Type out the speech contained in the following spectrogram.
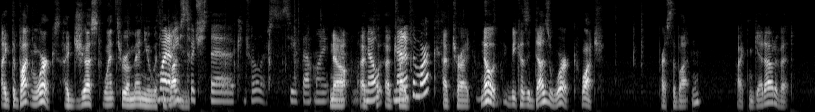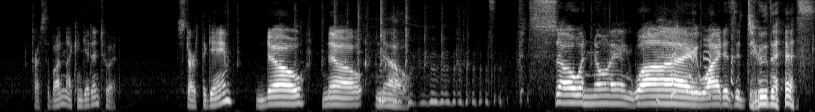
Like the button works. I just went through a menu with Why the button. Why don't you switch the controllers? See if that might. No, I've no, I've none tried- of them work. I've tried. No, because it does work. Watch. Press the button. I can get out of it. Press the button. I can get into it. Start the game. No, no, no. so annoying. Why? Why does it do this?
